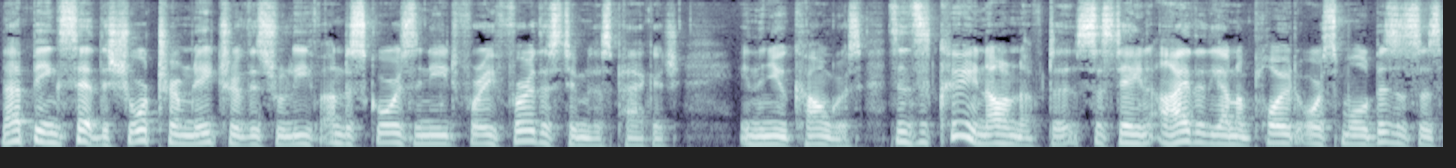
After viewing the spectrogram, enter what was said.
That being said, the short term nature of this relief underscores the need for a further stimulus package in the new Congress, since it's clearly not enough to sustain either the unemployed or small businesses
